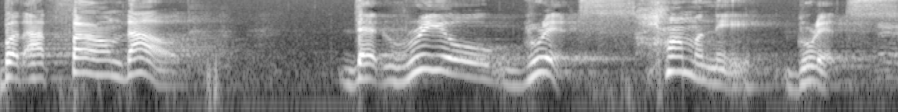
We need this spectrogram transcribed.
But I found out that real grits, hominy grits,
